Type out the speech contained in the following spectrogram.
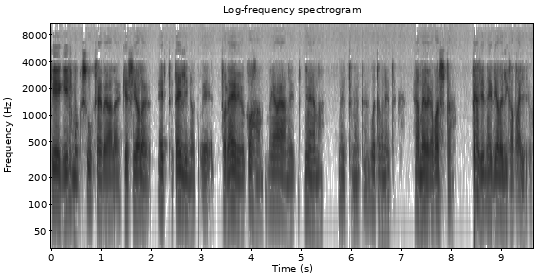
keegi ilmuks ukse peale, kes ei ole ette tellinud või broneerinud koha, me ei aja neid minema, me ütleme, et võtame neid hea meelega vastu peaasi, et neid ei ole liiga palju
